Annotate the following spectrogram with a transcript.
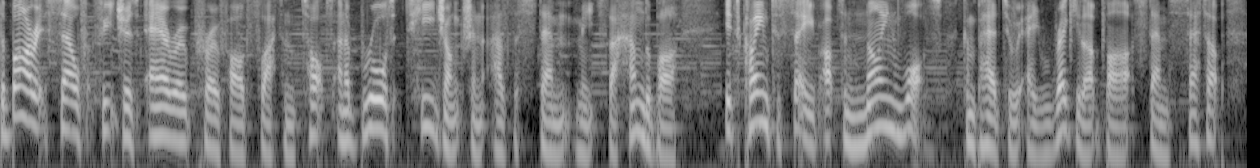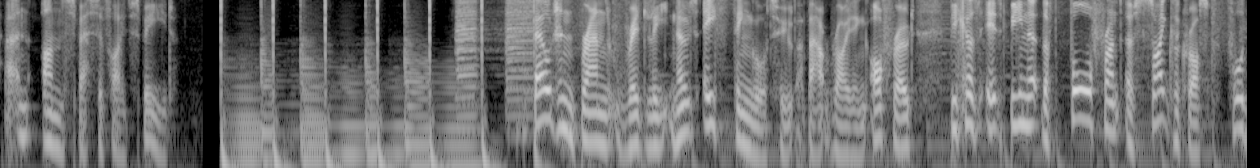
The bar itself features aero profiled flattened tops and a broad T-junction as the stem meets the handlebar. It's claimed to save up to 9 watts compared to a regular bar stem setup at an unspecified speed. Belgian brand Ridley knows a thing or two about riding off-road because it's been at the forefront of cyclocross for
